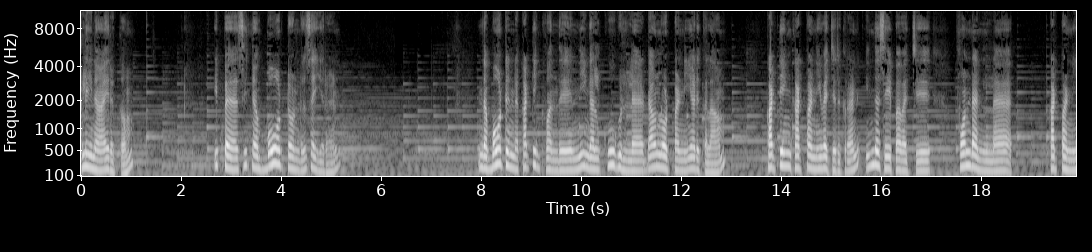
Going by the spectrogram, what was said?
க்ளீனாக இருக்கும். இப்போ சின்ன போட் ஒன்று செய்கிறேன். இந்த போட்டின் கட்டிங் வந்து நீங்கள் கூகுளில் டவுன்லோட் பண்ணி எடுக்கலாம். கட்டிங் கட் பண்ணி வச்சிருக்கிறேன். இந்த ஷேப்பை வச்சு ஃபொண்டனில் கட் பண்ணி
